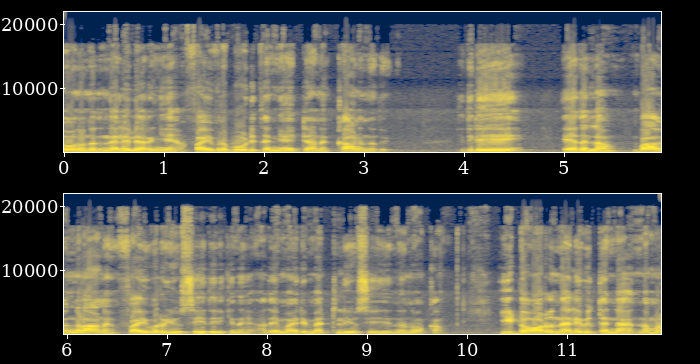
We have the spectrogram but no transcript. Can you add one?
തോന്നുന്നത് നിലവിലിറങ്ങിയ ഫൈബർ ബോഡി തന്നെയായിട്ടാണ് കാണുന്നത്. ഇതിൽ ഏതെല്ലാം ഭാഗങ്ങളാണ് ഫൈബർ യൂസ് ചെയ്തിരിക്കുന്നത്? അതേമാതിരി മെറ്റൽ യൂസ് ചെയ്തിരുന്നത് നോക്കാം. ഈ ഡോറ് നിലവിൽ തന്നെ നമ്മൾ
